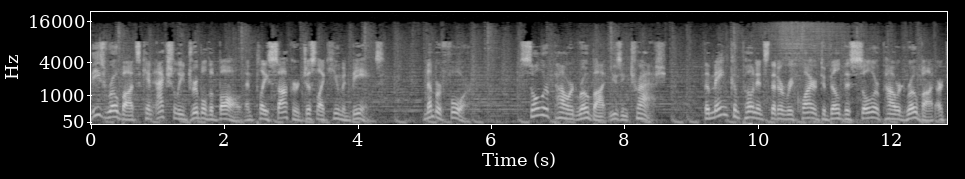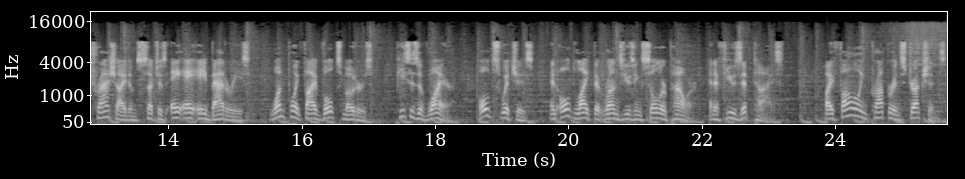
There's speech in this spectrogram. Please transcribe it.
These robots can actually dribble the ball and play soccer just like human beings. Number 4. Solar-powered robot using trash. The main components that are required to build this solar-powered robot are trash items such as AAA batteries, 1.5 volts motors, pieces of wire, old switches, an old light that runs using solar power, and a few zip ties. By following proper instructions,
